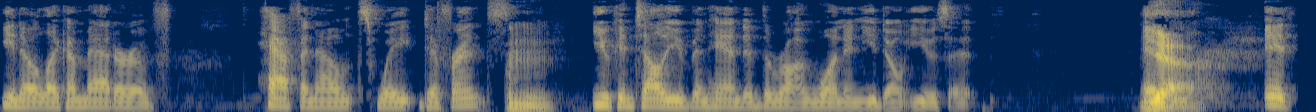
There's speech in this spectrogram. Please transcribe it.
you know like a matter of half an ounce weight difference mm-hmm. you can tell you've been handed the wrong one and you don't use it and yeah it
